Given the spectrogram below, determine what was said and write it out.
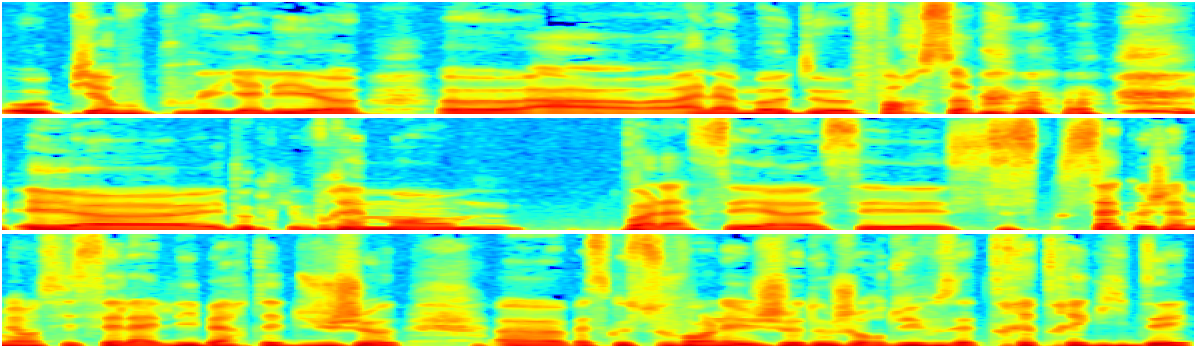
au pire vous pouvez y aller à, la mode force. et donc vraiment voilà, euh, c'est ça que j'aime bien aussi, c'est la liberté du jeu, euh, parce que souvent les jeux d'aujourd'hui, vous êtes très très guidés.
